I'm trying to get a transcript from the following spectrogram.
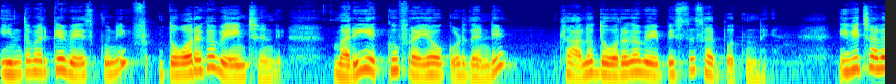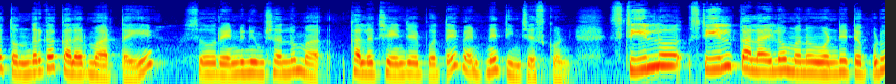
ఇంతవరకే వేసుకుని దోరగా వేయించండి. మరీ ఎక్కువ ఫ్రై అవ్వకూడదండి. చాలా దోరగా వేపిస్తే సరిపోతుంది. ఇవి చాలా తొందరగా కలర్ మారుతాయి. సో రెండు నిమిషాల్లో మా కలర్ చేంజ్ అయిపోతే వెంటనే దించేసుకోండి. స్టీల్లో స్టీల్ కళాయిలో మనం వండేటప్పుడు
